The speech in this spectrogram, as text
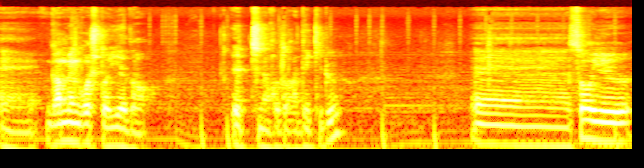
えー、画面越しといえどエッチなことができる、えー、そういう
